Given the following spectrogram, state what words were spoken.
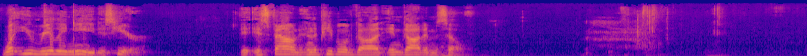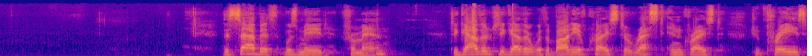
What you really need is here. It is found in the people of God, in God himself. The Sabbath was made for man. To gather together with the body of Christ, to rest in Christ, to praise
